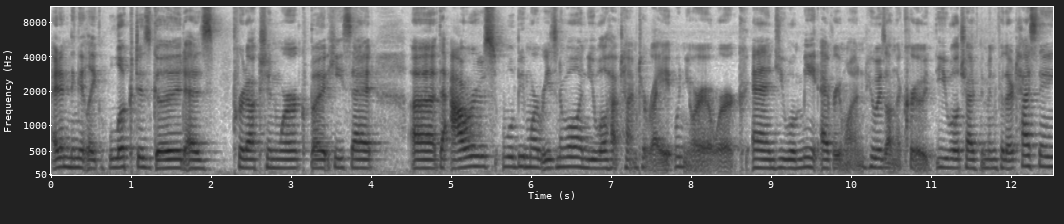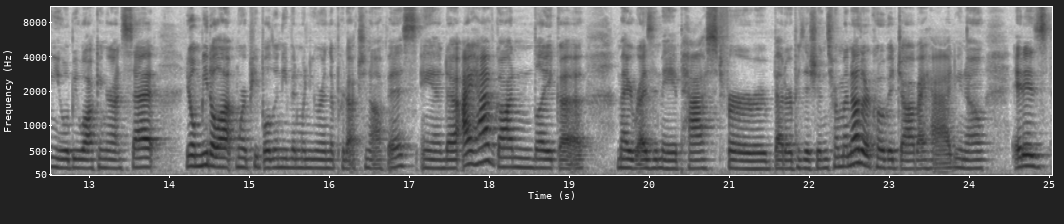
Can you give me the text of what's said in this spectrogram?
I didn't think it like looked as good as production work, but he said uh, the hours will be more reasonable and you will have time to write when you are at work and you will meet everyone who is on the crew. You will check them in for their testing. You will be walking around set. You'll meet a lot more people than even when you were in the production office. And uh, i have gotten like uh, my resume passed for better positions from another covid job i had you know. It is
